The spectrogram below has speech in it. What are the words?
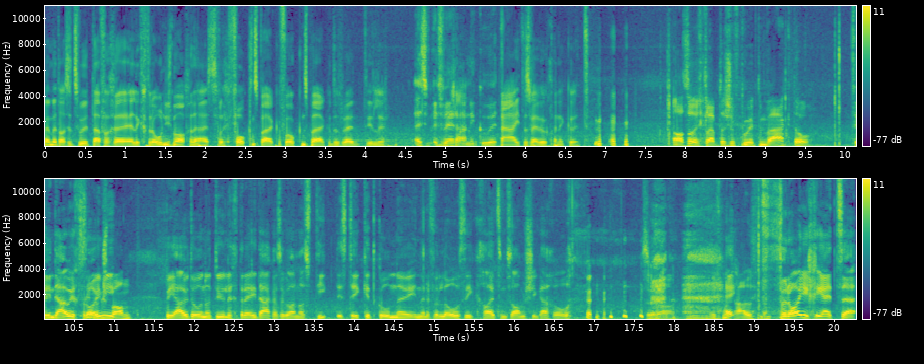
Wenn man das jetzt würde, einfach äh, elektronisch machen dann heisst es Fockensberger, Fockensberger, das wäre natürlich... Es, es wäre auch nicht gut. Nein, das wäre wirklich nicht gut. also, ich glaube, das ist auf gutem Weg hier. Finde auch, ich freue mich. gespannt. bin auch hier natürlich drei Tage, also sogar noch ein Ticket gewonnen in einer Verlosung, kann jetzt am Samstag auch kommen. Ja, ich muss Hey, helfen. für euch jetzt äh,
